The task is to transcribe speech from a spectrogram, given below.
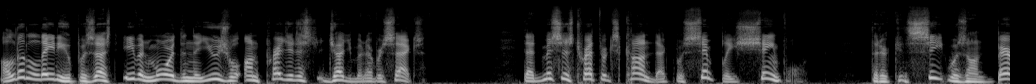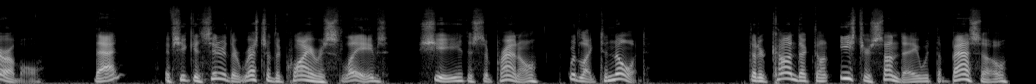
a little lady who possessed even more than the usual unprejudiced judgment of her sex, that Mrs. Tretherick's conduct was simply shameful, that her conceit was unbearable, that, if she considered the rest of the choir as slaves, she, the soprano, would like to know it, that her conduct on Easter Sunday with the basso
